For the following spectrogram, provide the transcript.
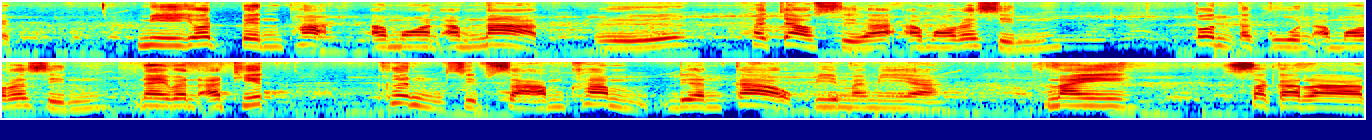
ก มียศเป็นพระอมรอำนาจหรือ พระเจ้าเสืออมรสิน ต้นตระกูลอมรสิน ในวันอาทิตย์ขึ้น 13 ค่ำเดือน 9 ปีมะเมีย ในศักราช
